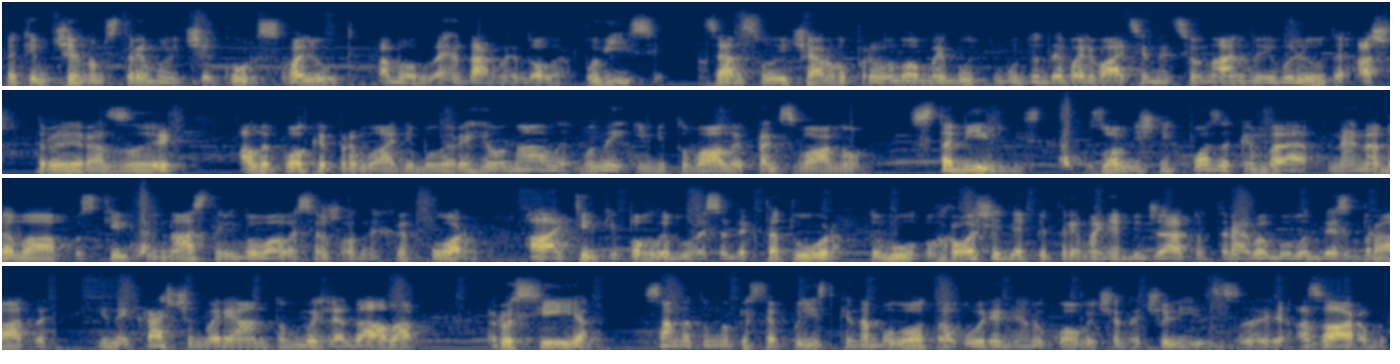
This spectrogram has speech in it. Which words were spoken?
таким чином стримуючи курс валют або легендарний долар по вісі. Це в свою чергу привело в майбутньому до девальвації національної валюти аж в три рази. Але поки при владі були регіонали, вони імітували так звану стабільність. Зовнішніх позик МВФ не надавав, оскільки в нас не відбувалося жодних реформ, а тільки поглиблилася диктатура. Тому гроші для підтримання бюджету треба було десь брати. І найкращим варіантом виглядала Росія. Саме тому після поїздки на болото уряд Януковича на чолі з Азаровим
